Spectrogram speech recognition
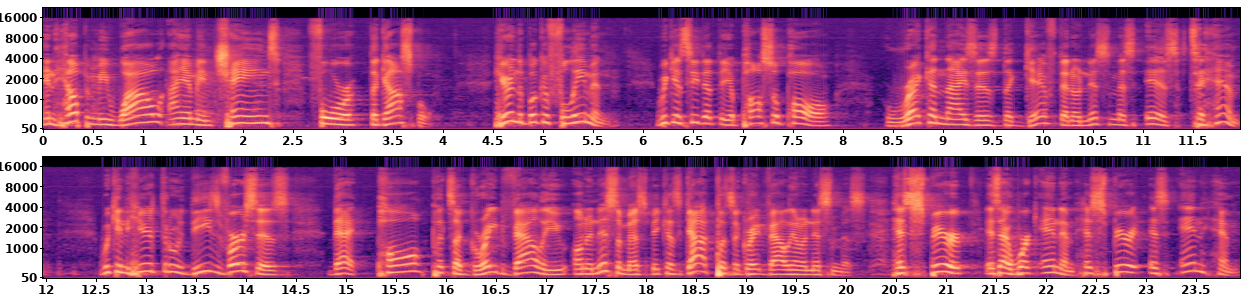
in helping me while I am in chains for the gospel. Here in the book of Philemon, we can see that the Apostle Paul recognizes the gift that Onesimus is to him. We can hear through these verses that Paul puts a great value on Onesimus because God puts a great value on Onesimus. His spirit is at work in him, his spirit is in him.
